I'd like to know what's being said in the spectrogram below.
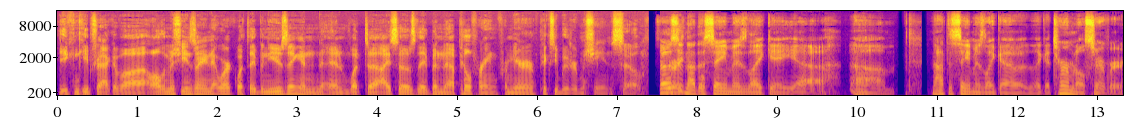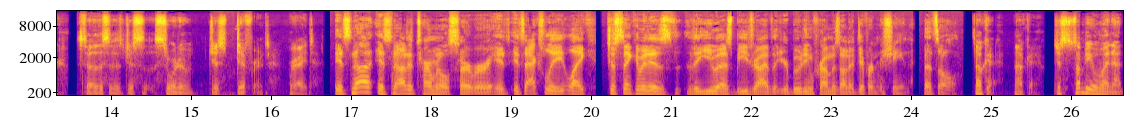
you can keep track of uh, all the machines on your network, what they've been using, and and what uh, ISOs they've been uh, pilfering from your PXE Booter machines. So, so this is not the same as like a, uh, um, not the same as like a like a terminal server. So this is just sort of just different, right? It's not. It's not a terminal server. It, it's actually like just think of it as the USB drive that you're booting from is on a different machine. That's all. Okay. Okay. Just some people might not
